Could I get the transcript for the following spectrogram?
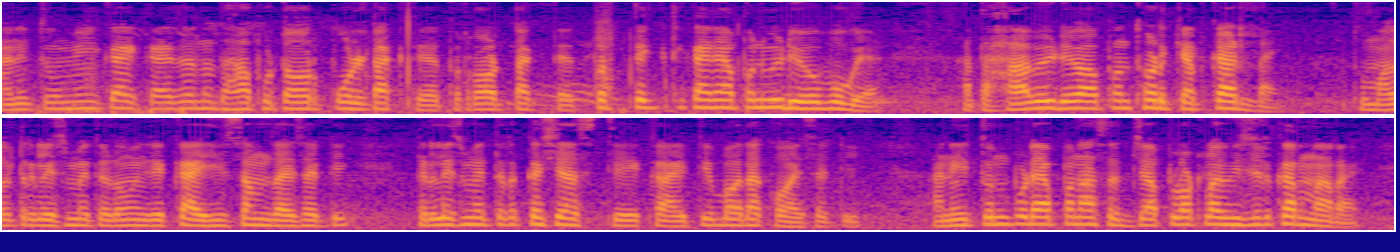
आणि तुम्ही काय काय जण दहा फुटावर पोल टाकतात रॉड टाकतात प्रत्येक ठिकाणी आपण व्हिडिओ बघूया. आता हा व्हिडिओ आपण थोडक्यात काढलाय. तुम्हाला ट्रेलिस मेथड म्हणजे काही समजायसाठी. ट्रेलिस मेथड कशी असते काय ती बा दाखवायसाठी. आणि इथून पुढे आपण असं ज्या प्लॉटला व्हिजिट करणार आहे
